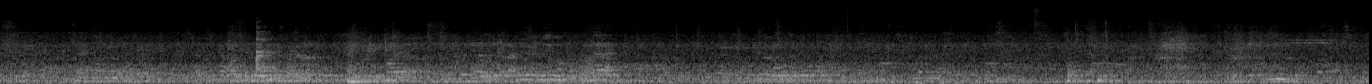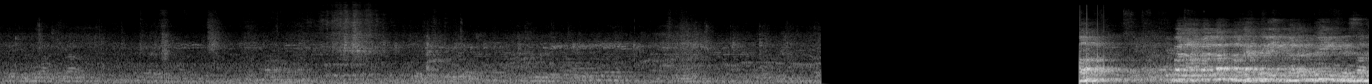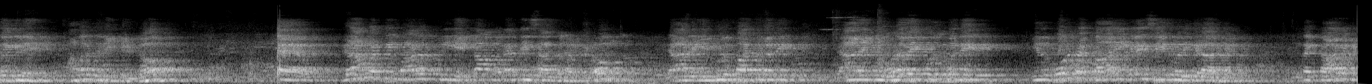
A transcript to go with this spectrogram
い。சபையிலே அமர்ந்திருக்கின்றோம். கிராமத்தில் வாழக்கூடிய எல்லா மதத்தை சார்ந்தவர்களும் யாரையும் குளிப்பாட்டுவது யாரையும் உணவை கொடுப்பது இது போன்ற காரியங்களை செய்து வருகிறார்கள். இந்த காரணம்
